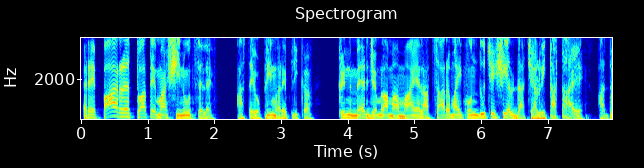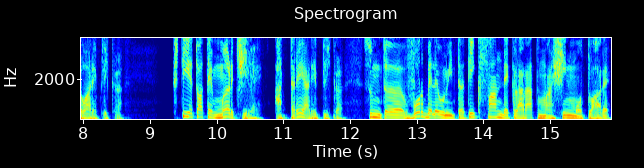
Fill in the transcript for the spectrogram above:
repară toate mașinuțele. Asta e o primă replică. Când mergem la mamaie la țară, mai conduce și el Dacia lui tataie. A doua replică. Știe toate mărcile. A treia replică. Sunt uh, vorbele unui tătic fan declarat mașini motoare.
